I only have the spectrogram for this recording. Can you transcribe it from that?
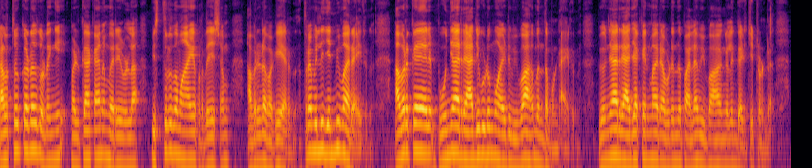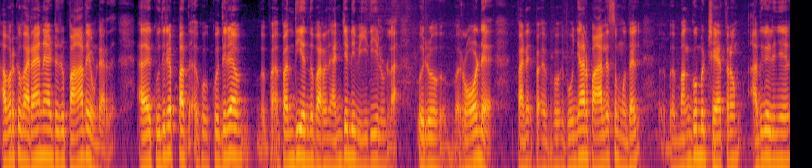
കളത്തൂക്കട തുടങ്ങി പഴുക്കാക്കാനം വരെയുള്ള വിസ്തൃതമായ പ്രദേശം അവരുടെ വകയായിരുന്നു. അത്ര വലിയ ജന്മിമാരായിരുന്നു. അവർക്ക് പൂഞ്ഞാർ രാജകുടുംബമായിട്ട് വിവാഹബന്ധമുണ്ടായിരുന്നു. പൂഞ്ഞാർ രാജാക്കന്മാർ അവിടെ നിന്ന് പല വിവാഹങ്ങളും കഴിച്ചിട്ടുണ്ട്. അവർക്ക് വരാനായിട്ടൊരു പാതയുണ്ടായിരുന്നു. അതായത് കുതിര കുതിര പന്തി എന്ന് പറഞ്ഞ അഞ്ചടി വീതിയിലുള്ള ഒരു റോഡ് പൂഞ്ഞാർ പാലസ് മുതൽ മങ്കൊമ്പ് ക്ഷേത്രം അത് കഴിഞ്ഞ്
